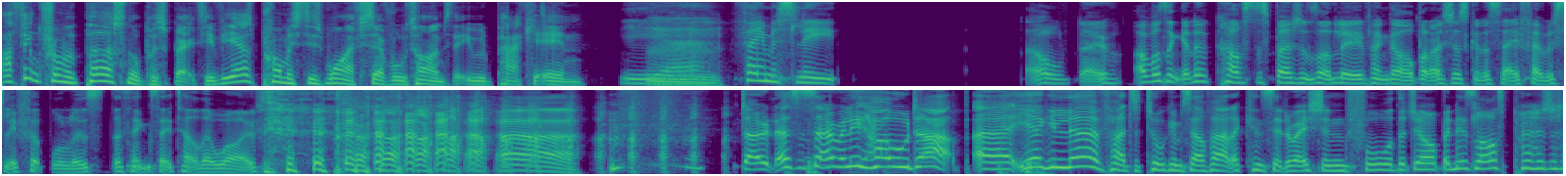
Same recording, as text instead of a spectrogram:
I think from a personal perspective, he has promised his wife several times that he would pack it in. Yeah. Mm. Famously, oh no, I wasn't going to cast aspersions on Louis van Gaal, but I was just going to say famously footballers, the things they tell their wives don't necessarily hold up. Uh, Jürgen Löw had to talk himself out of consideration for the job in his last pres-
